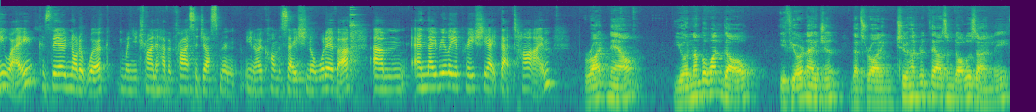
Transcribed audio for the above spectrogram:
anyway because they're not at work when you're trying to have a price adjustment, you know, conversation or whatever. Um, and they really appreciate that time. Right now, your number one goal if you're an agent that's writing $200,000 only,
